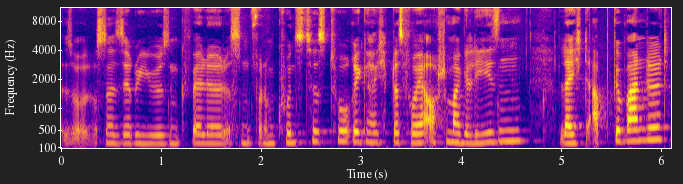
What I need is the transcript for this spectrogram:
also aus einer seriösen Quelle, das ist von einem Kunsthistoriker. Ich habe das vorher auch schon mal gelesen, leicht abgewandelt.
